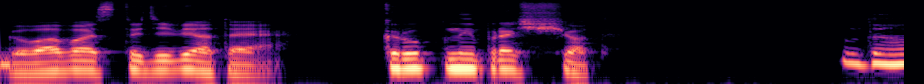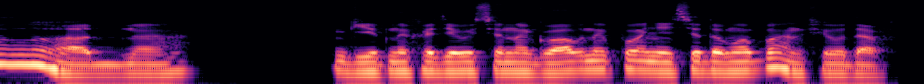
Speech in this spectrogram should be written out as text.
Глава 109. Крупный просчет. Да ладно. Гид находился на главной планете дома Банфилдов.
